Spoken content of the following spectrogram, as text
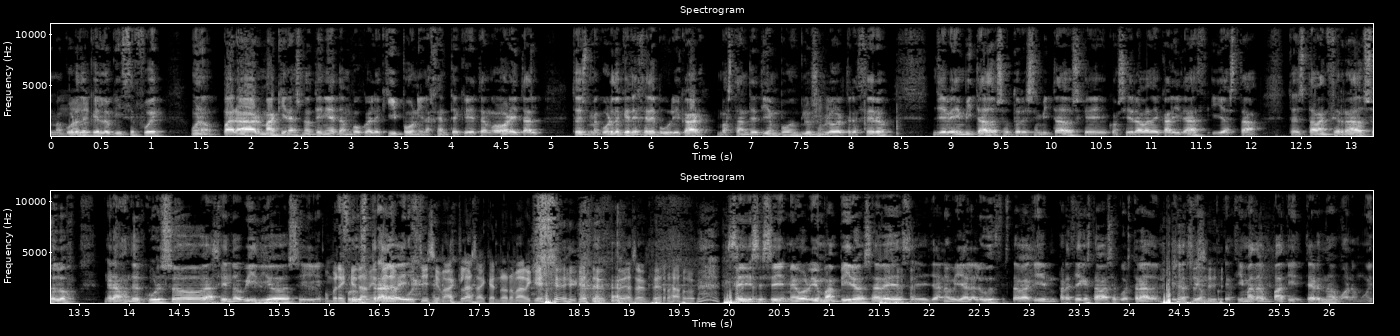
Me acuerdo que lo que hice fue, bueno, parar máquinas, no tenía tampoco el equipo ni la gente que tengo ahora y tal. Entonces me acuerdo que dejé de publicar bastante tiempo, incluso en Blogger 3.0. Llevé invitados, autores invitados que consideraba de calidad y ya está. Entonces estaba encerrado solo grabando el curso, haciendo vídeos y. Hombre, es que también tienes muchísimas clases, que es normal que, que te estuvieras encerrado. Sí, sí, sí. Me volví un vampiro, ¿sabes? Eh, ya no veía la luz, estaba aquí, parecía que estaba secuestrado en mi habitación, porque encima de un patio interno, bueno, muy.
